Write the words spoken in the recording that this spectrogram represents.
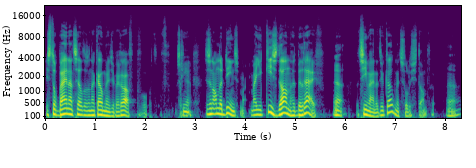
is toch bijna hetzelfde als een accountmanager bij RAF bijvoorbeeld? Of misschien Ja. het is een ander dienst, maar, maar je kiest dan het bedrijf. Ja. Dat zien wij natuurlijk ook met sollicitanten. Ja. En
